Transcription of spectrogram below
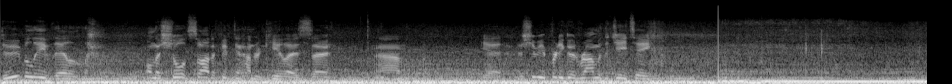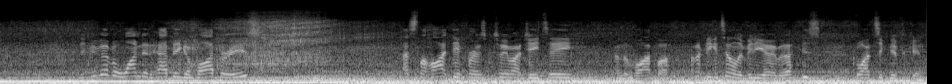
do believe they're on the short side of 1500 kilos. So um, yeah, it should be a pretty good run with the GT. If you've ever wondered how big a Viper is, that's the height difference between my GT and the Viper. I don't know if you can tell in the video, but that is quite significant.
